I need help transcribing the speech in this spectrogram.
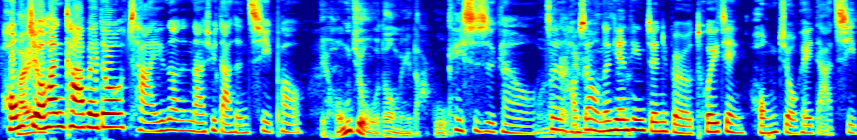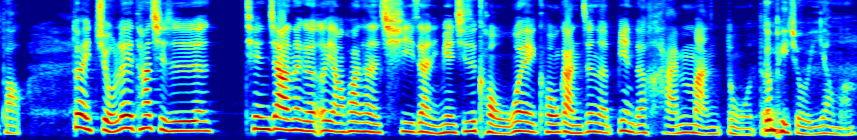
红酒和咖啡都茶一样的拿去打成气泡。诶，红酒我倒没打过，可以试试看哦。这好像我那天听 Jennifer 有推荐红酒可以打气泡。对，酒类它其实添加那个二氧化碳的气在里面，其实口味口感真的变得还蛮多的，跟啤酒一样吗？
